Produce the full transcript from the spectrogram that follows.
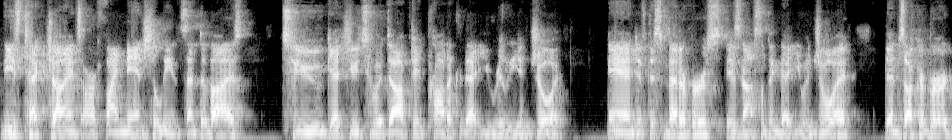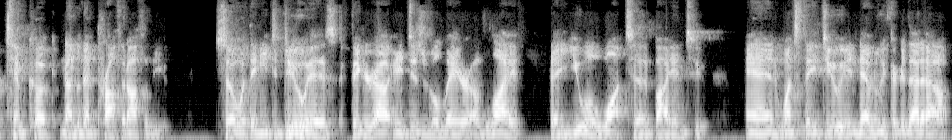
these tech giants are financially incentivized to get you to adopt a product that you really enjoy. And if this metaverse is not something that you enjoy, then Zuckerberg, Tim Cook, none of them profit off of you. So what they need to do is figure out a digital layer of life that you will want to buy into. And once they do inevitably figure that out,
